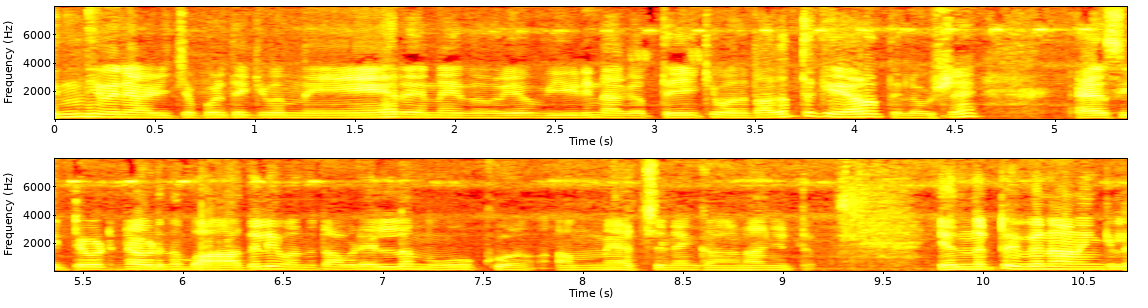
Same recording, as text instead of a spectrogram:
ഇന്ന് ഇവനെ അഴിച്ചപ്പോഴത്തേക്ക് ഇവൻ നേരെ തന്നെ ഇതെന്ന് പറയുക വീടിനകത്തേക്ക് വന്നിട്ട് അകത്ത് കയറത്തില്ല പക്ഷേ സിറ്റ് ഔട്ടിന്റെ അവിടുന്ന് വാതിലിൽ വന്നിട്ട് അവിടെ എല്ലാം നോക്കുക അമ്മ അച്ഛനെയും കാണാഞ്ഞിട്ട്. എന്നിട്ട് ഇവനാണെങ്കിൽ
